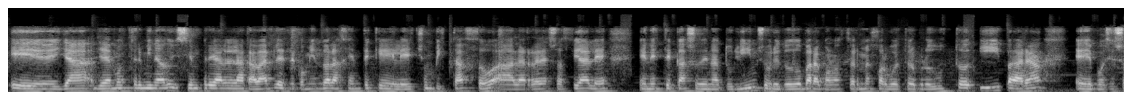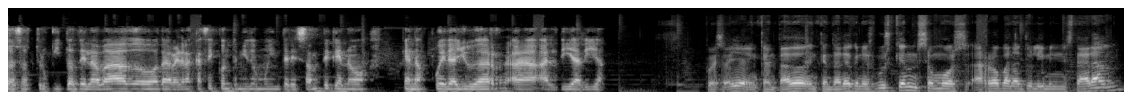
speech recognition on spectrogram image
Eh, ya, ya hemos terminado y siempre al acabar les recomiendo a la gente que le eche un vistazo a las redes sociales, en este caso de Natulim, sobre todo para conocer mejor vuestro producto y para, eh, pues eso, esos truquitos de lavado. La verdad es que hacéis contenido muy interesante que nos, que nos puede ayudar al día a día. Pues oye, encantado, encantado que nos busquen. Somos arroba natulim en Instagram.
